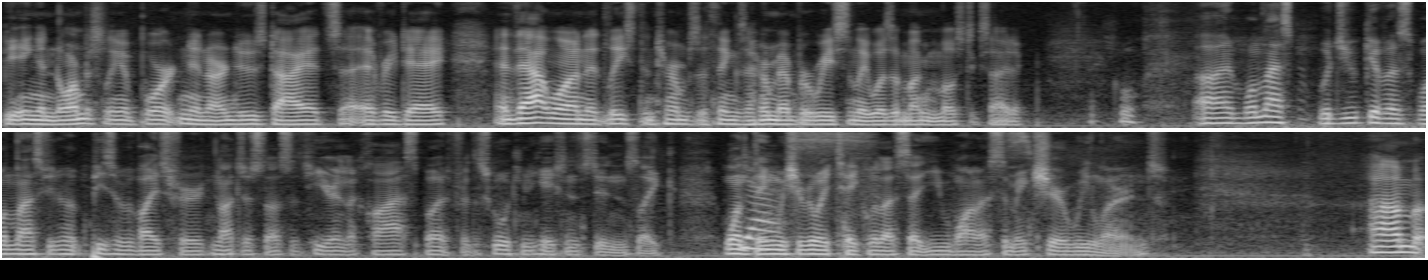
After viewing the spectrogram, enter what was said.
being enormously important in our news diets uh, every day. And that one, at least in terms of things I remember recently, was among the most exciting. Cool. Uh, and one last, would you give us one last piece of advice for not just us here in the class, but for the school communication students? Like one yes. thing we should really take with us that you want us to make sure we learned. Um,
